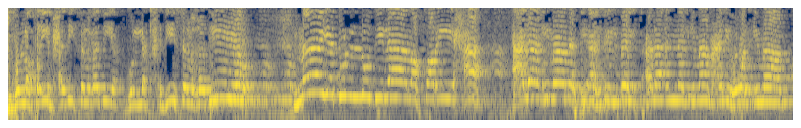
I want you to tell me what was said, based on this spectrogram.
تقول له طيب حديث الغدير. يقول لك حديث الغدير. ما يدل دلاله صريحة على إمامة أهل البيت على أن الإمام علي هو الإمام.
